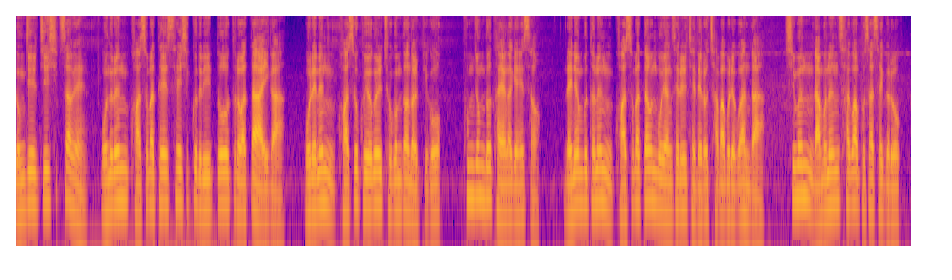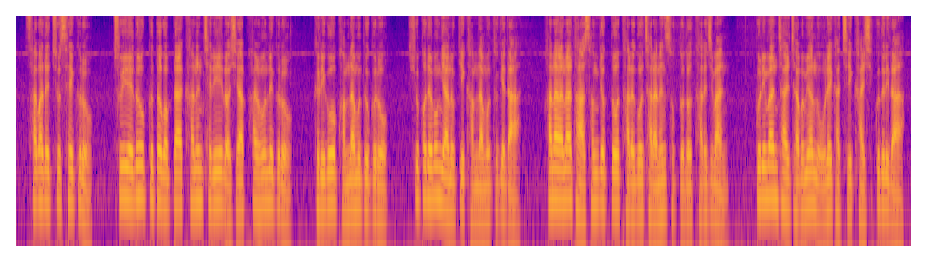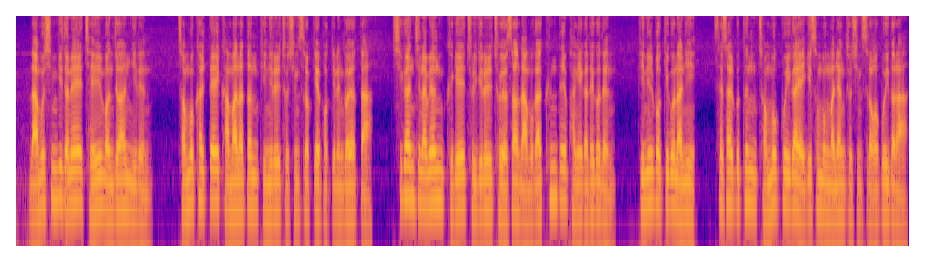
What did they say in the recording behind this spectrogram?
농지일지 14회. 오늘은 과수밭에 새 식구들이 또 들어왔다 아이가. 올해는 과수 구역을 조금 더 넓히고 품종도 다양하게 해서 내년부터는 과수밭다운 모양새를 제대로 잡아보려고 한다. 심은 나무는 사과 부사 3그룹, 사과대추 3그룹, 추위에도 끄떡없다 카는 체리 러시아 8호 4그룹, 그리고 밤나무 2그룹, 슈퍼대봉 야누끼 감나무 2개다. 하나하나 다 성격도 다르고 자라는 속도도 다르지만 뿌리만 잘 잡으면 오래 같이 갈 식구들이다. 나무 심기 전에 제일 먼저 한 일은 접목할 때 감아놨던 비닐을 조심스럽게 벗기는 거였다. 시간 지나면 그게 줄기를 조여서 나무가 큰데 방해가 되거든. 비닐 벗기고 나니 새살 붙은 접목 부위가 애기 손목 마냥 조심스러워 보이더라.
